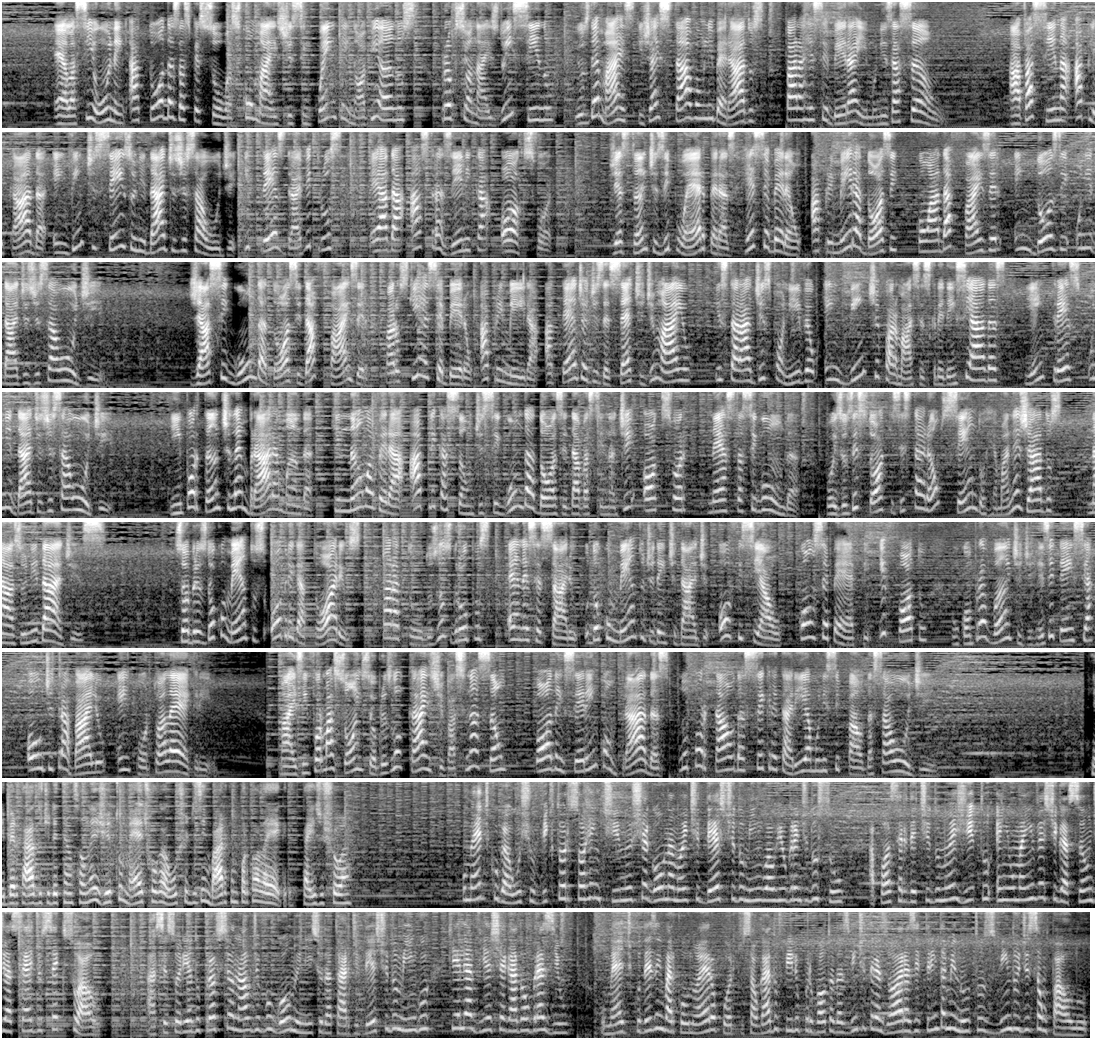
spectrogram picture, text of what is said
Elas se unem a todas as pessoas com mais de 59 anos, profissionais do ensino e os demais que já estavam liberados para receber a imunização. A vacina aplicada em 26 unidades de saúde e 3 drive-thrus é a da AstraZeneca Oxford. Gestantes e puérperas receberão a primeira dose com a da Pfizer em 12 unidades de saúde. Já a segunda dose da Pfizer, para os que receberam a primeira até dia 17 de maio, estará disponível em 20 farmácias credenciadas e em 3 unidades de saúde. Importante lembrar, Amanda, que não haverá aplicação de segunda dose da vacina de Oxford nesta segunda, pois os estoques estarão sendo remanejados nas unidades. Sobre os documentos obrigatórios, para todos os grupos é necessário o documento de identidade oficial com CPF e foto, um comprovante de residência ou de trabalho em Porto Alegre. Mais informações sobre os locais de vacinação podem ser encontradas no portal da Secretaria Municipal da Saúde. Libertado de detenção no Egito, o médico gaúcho desembarca em Porto Alegre. Thaís Uchoa. O médico gaúcho Victor Sorrentino chegou na noite deste domingo ao Rio Grande do Sul, após ser detido no Egito em uma investigação de assédio sexual. A assessoria do profissional divulgou no início da tarde deste domingo que ele havia chegado ao Brasil. O médico desembarcou no aeroporto Salgado Filho por volta das 23 horas e 30 minutos, vindo de São Paulo.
